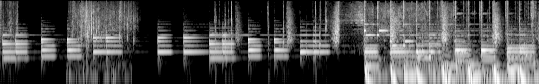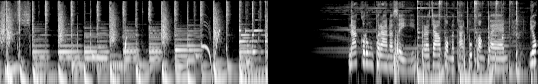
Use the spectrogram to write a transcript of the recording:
ณกรุงพราณสี พระเจ้าพรหมทัตผู้ครองแคว้น ยก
